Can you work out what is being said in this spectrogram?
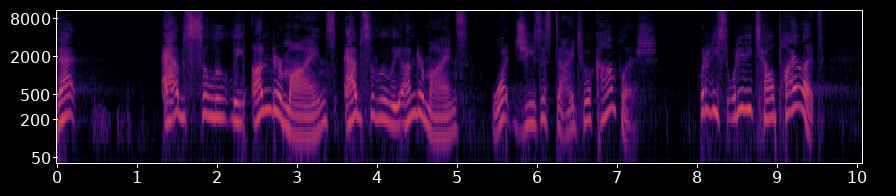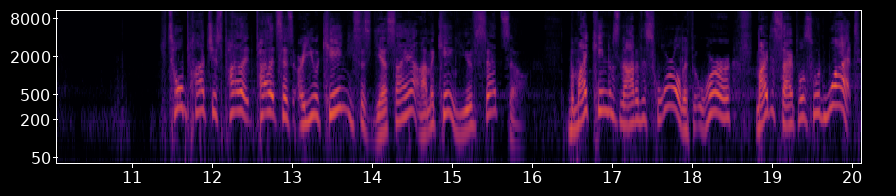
that absolutely undermines, absolutely undermines what Jesus died to accomplish. What did he, what did he tell Pilate? He told Pontius Pilate, Pilate says, Are you a king? He says, Yes, I am. I'm a king. You have said so. But my kingdom's not of this world. If it were, my disciples would what?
